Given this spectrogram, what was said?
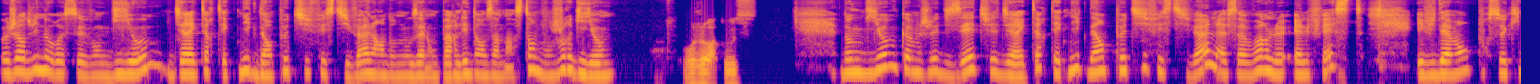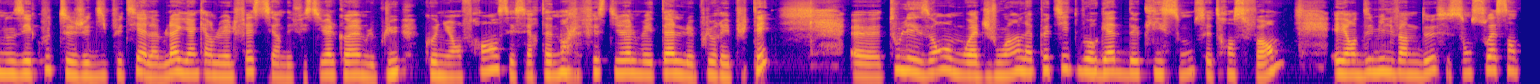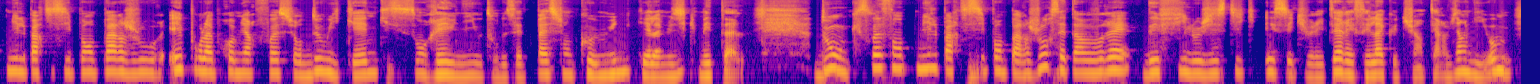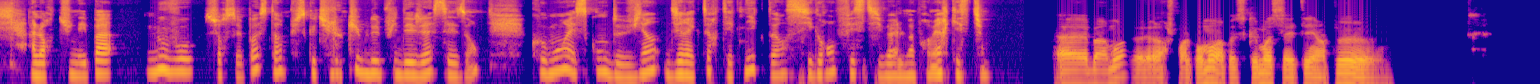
Aujourd'hui, nous recevons Guillaume, directeur technique d'un petit festival hein, dont nous allons parler dans un instant. Bonjour Guillaume. Bonjour à tous. Donc Guillaume, comme je le disais, tu es directeur technique d'un petit festival, à savoir le Hellfest. Évidemment, pour ceux qui nous écoutent, je dis petit à la blague, hein, car le Hellfest, c'est un des festivals quand même le plus connu en France et certainement le festival métal le plus réputé. Euh, tous les ans, au mois de juin, la petite bourgade de Clisson se transforme. Et en 2022, ce sont 60 000 participants par jour et pour la première fois sur deux week-ends qui se sont réunis autour de cette passion commune qu'est la musique métal. Donc, 60 000 participants par jour, c'est un vrai défi logistique et sécuritaire et c'est là que tu interviens, Guillaume. Alors, tu n'es pas nouveau sur ce poste, hein, puisque tu l'occupes depuis déjà 16 ans. Comment est-ce qu'on devient directeur technique d'un si grand festival? Ma première question. Euh, ben moi, euh, je parle pour moi hein, parce que moi ça a été un peu, euh,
